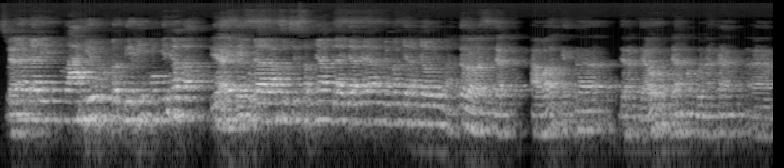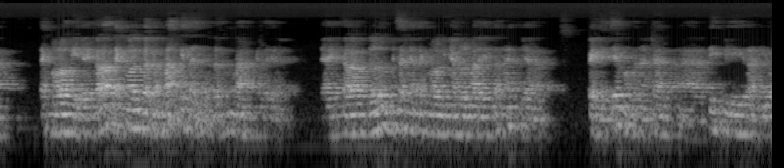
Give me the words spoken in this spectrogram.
Sudah dari lahir berdiri mungkin ya Pak. Iya. Ini udah langsung sistemnya belajarnya memang jarak jauh itu Pak. Betul, sejak awal kita jarak jauh dan menggunakan eh, teknologi. Jadi kalau teknologi berkembang, kita juga berkembang gitu ya. Jadi kalau dulu misalnya teknologinya belum ada internet, ya PJJ menggunakan eh, TV, radio,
